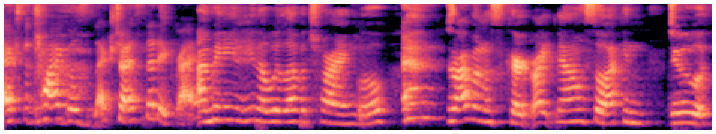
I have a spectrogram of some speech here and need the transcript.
extra triangles, extra aesthetic, right? I mean, you know, we love a triangle. Because I'm on a skirt right now, so I can do a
